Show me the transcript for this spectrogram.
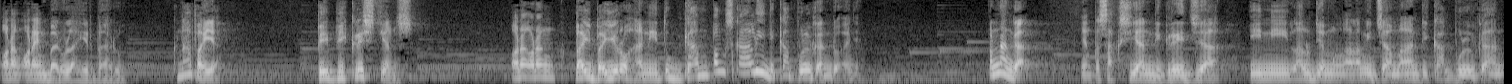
Orang-orang yang baru lahir baru. Kenapa ya? Baby Christians. Orang-orang bayi-bayi rohani itu gampang sekali dikabulkan doanya. Pernah nggak yang kesaksian di gereja ini, lalu dia mengalami zaman dikabulkan,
